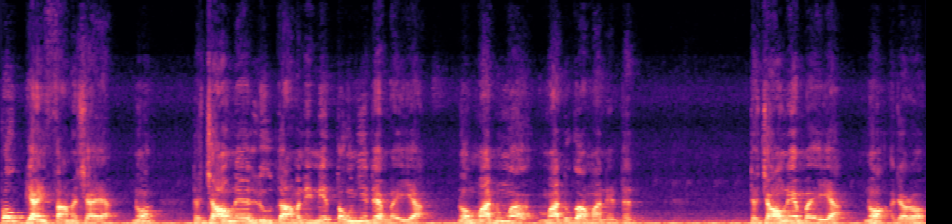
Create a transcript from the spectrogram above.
ပုတ်ပြိုင်စာမရှာရနော်တကြောင်နဲ့လူတာမနေနဲ့သုံးညင်းတဲ့မရနော်မာတုမမာတုကမနဲ့တကြောင်နဲ့မရနော်အဲကြတော့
